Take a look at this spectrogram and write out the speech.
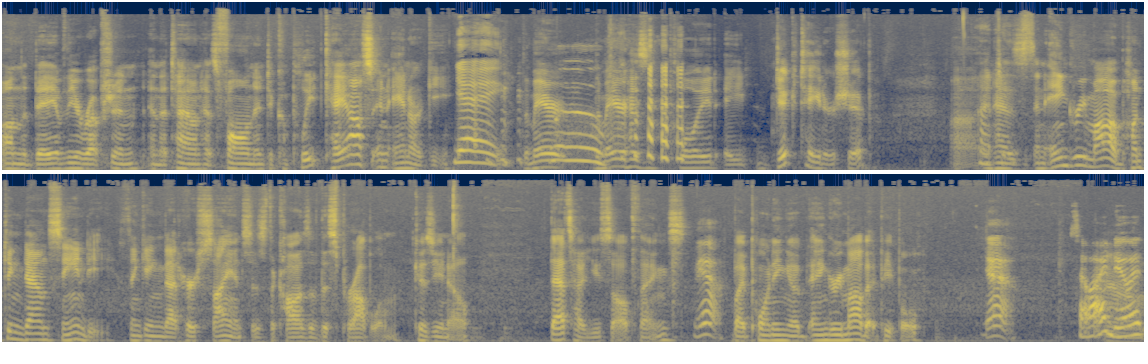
on the day of the eruption, and the town has fallen into complete chaos and anarchy. Yay. The mayor the mayor has deployed a dictatorship. Uh, and has an angry mob hunting down Sandy, thinking that her science is the cause of this problem. Because, you know, that's how you solve things Yeah. by pointing an angry mob at people. Yeah. So I do it.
